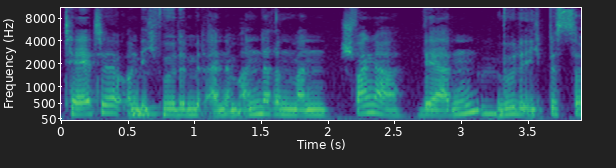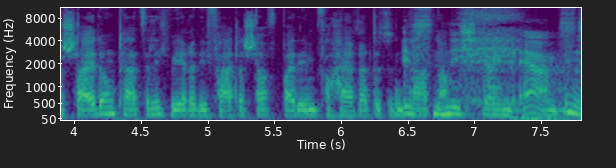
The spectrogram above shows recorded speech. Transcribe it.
täte und ich würde mit einem anderen Mann schwanger werden, würde ich bis zur Scheidung tatsächlich wäre die Vaterschaft bei dem verheirateten Ist Partner. nicht dein Ernst.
